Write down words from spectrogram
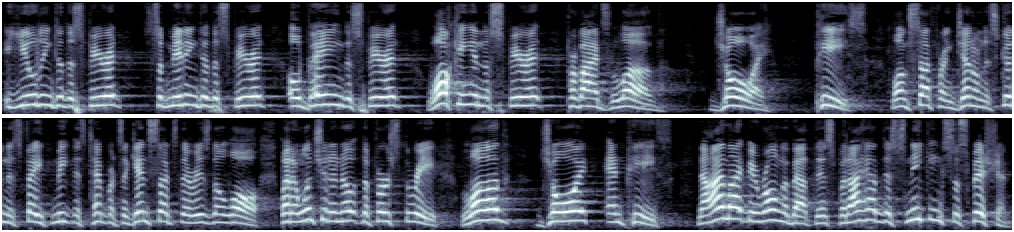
yielding to the Spirit, submitting to the Spirit, obeying the Spirit, walking in the Spirit, provides love, joy, peace, long suffering, gentleness, goodness, faith, meekness, temperance. Against such there is no law. But I want you to note the first three love, joy, and peace. Now, I might be wrong about this, but I have this sneaking suspicion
